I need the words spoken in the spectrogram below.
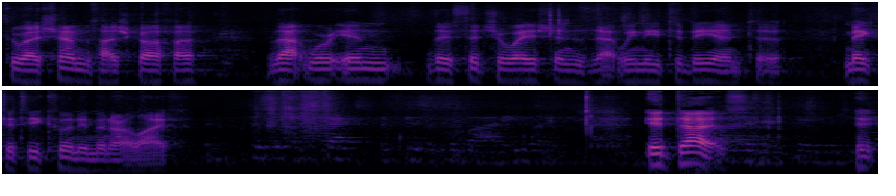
through Hashem's hashkafa that we're in the situations that we need to be in to make the tikkunim in our life. Does it affect the physical body, like? It does. It,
